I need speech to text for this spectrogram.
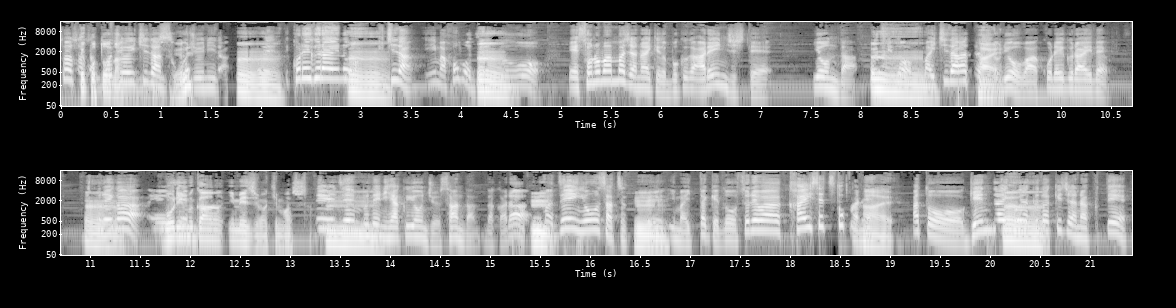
そうそう、ってことなんです51よね段と52段。うんうんで。これぐらいのうんうん1段、今ほぼ全文を、えーそのまんまじゃないけど、僕がアレンジして読んだけど、うんうんまあ1段あたりの量はこれぐらいだよ。そそれ、が、えーボリューム感イメージ湧きました。で、全部でうん243段だから、うん。まあ、全4冊ってうん。今言ったけど、それは解説とかね、はい。あと、現代語訳だけじゃなくて、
